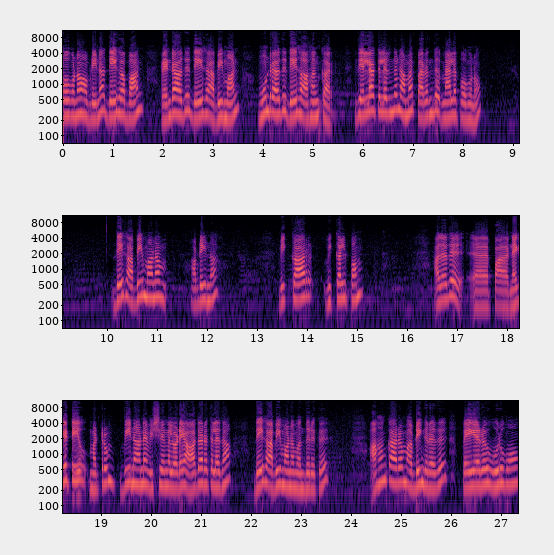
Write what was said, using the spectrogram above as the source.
போகணும் அப்படின்னா தேகபான் ரெண்டாவது தேக அபிமான் மூன்றாவது தேக அகங்கார். இது எல்லாத்துலேருந்து நம்ம பறந்து மேலே போகணும். தேக அபிமானம் அப்படின்னா விக்கார் விகல்பம் அதாவது நெகட்டிவ் மற்றும் வீணான விஷயங்களுடைய ஆதாரத்தில் தான் தேக அபிமானம் வந்திருக்கு. அகங்காரம் அப்படிங்கிறது பெயர் உருவம்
